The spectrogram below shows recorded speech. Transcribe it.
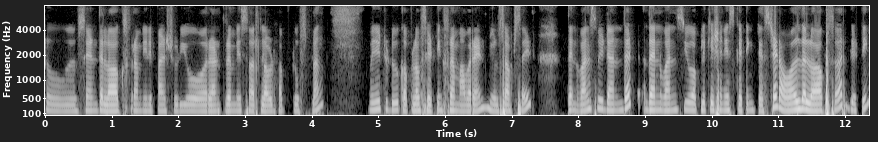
to send the logs from Anypoint Studio or on-premise or CloudHub to Splunk. We need to do a couple of settings from our end, MuleSoft side. Then once we done that, then once your application is getting tested, all the logs are getting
